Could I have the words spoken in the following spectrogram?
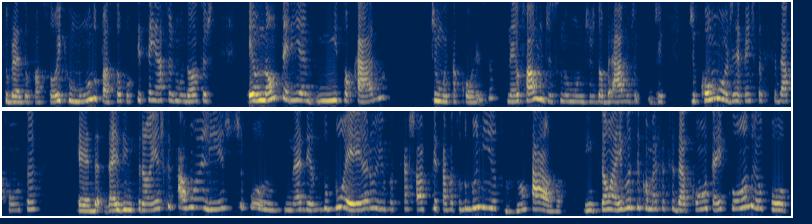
que o Brasil passou e que o mundo passou, porque sem essas mudanças eu não teria me tocado de muita coisa. Né? Eu falo disso no mundo desdobrável, de, de, de como de repente você se dá conta é, das entranhas que estavam ali, tipo, né, dentro do bueiro e você achava que estava tudo bonito, não estava. Então aí você começa a se dar conta, aí quando eu for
